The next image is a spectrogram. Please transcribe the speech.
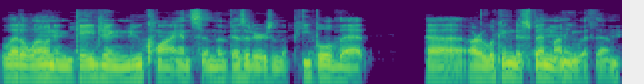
let alone engaging new clients and the visitors and the people that uh, are looking to spend money with them.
